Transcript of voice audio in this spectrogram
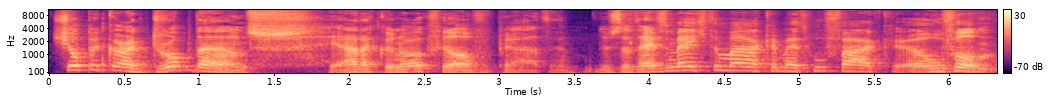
Shoppingcart dropdowns. Ja, daar kunnen we ook veel over praten. Dus dat heeft een beetje te maken met hoe vaak, eh, hoeveel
